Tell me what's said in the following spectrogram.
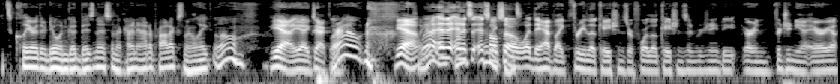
it's clear they're doing good business and they're kind of out of products and they're like, oh, Yeah, yeah, exactly. we're out. Yeah, So, well, yeah, and, and oh, it's it's also sense. what they have like three locations or four locations in Virginia Beach or in Virginia area.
